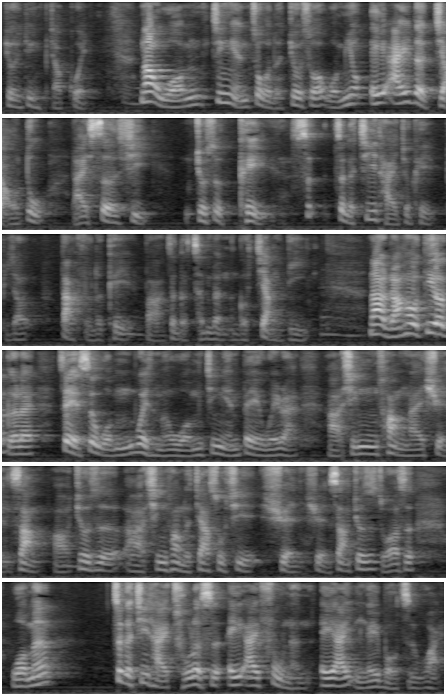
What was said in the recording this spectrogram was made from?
就一定比较贵。那我们今年做的就是说，我们用 AI 的角度来设计，就是可以是这个机台就可以比较大幅的可以把这个成本能够降低。那然后第二个呢，这也是我们为什么我们今年被微软啊新创来选上啊，就是啊新创的加速器选选上，就是主要是我们这个机台除了是 AI 赋能 AI enable 之外，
